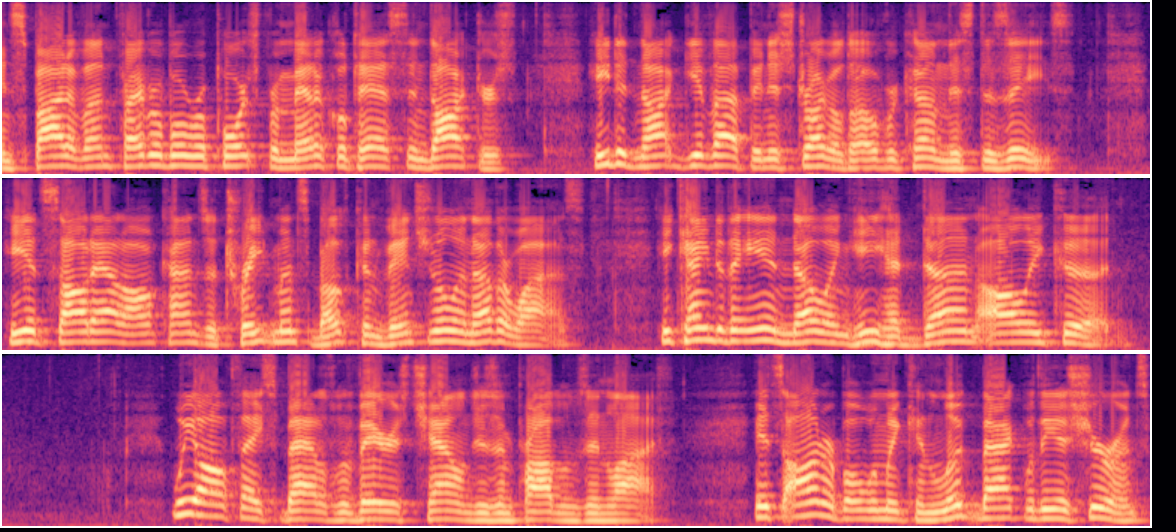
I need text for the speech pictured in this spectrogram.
In spite of unfavorable reports from medical tests and doctors, he did not give up in his struggle to overcome this disease. He had sought out all kinds of treatments, both conventional and otherwise. He came to the end knowing he had done all he could. We all face battles with various challenges and problems in life. It's honorable when we can look back with the assurance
